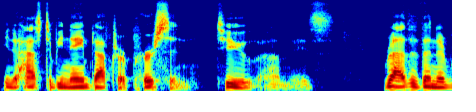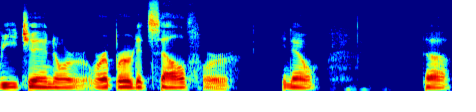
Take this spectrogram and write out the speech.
you know has to be named after a person too um, is rather than a region or or a bird itself or you know the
